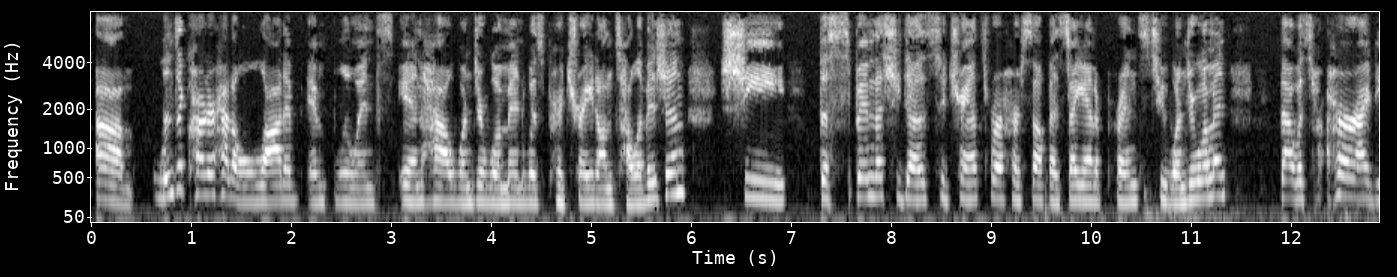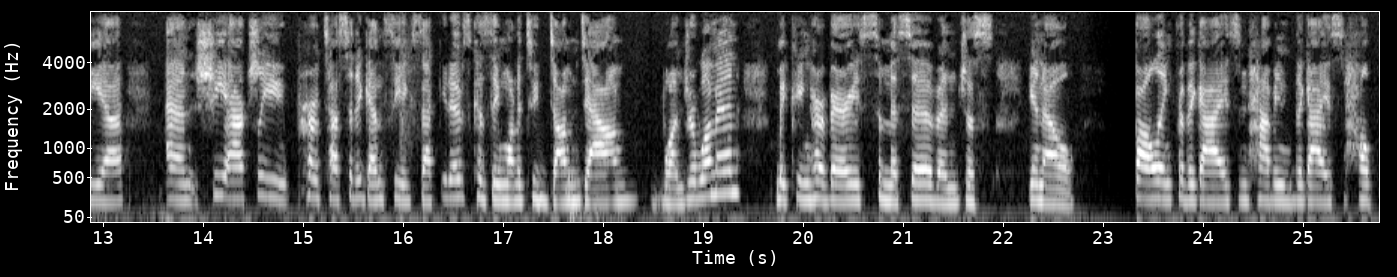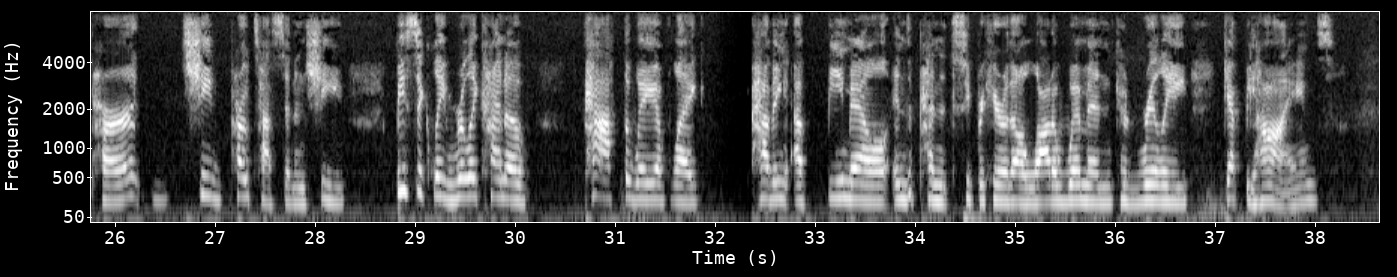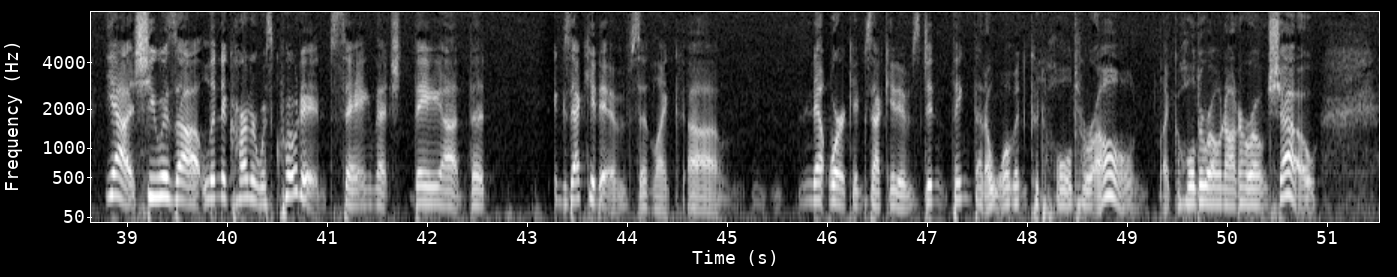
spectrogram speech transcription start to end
um, Lynda Carter had a lot of influence in how Wonder Woman was portrayed on television. She the spin that she does to transfer herself as Diana Prince to Wonder Woman, that was her- her idea. And she actually protested against the executives because they wanted to dumb down Wonder Woman, making her very submissive and just, you know, falling for the guys and having the guys help her. She protested and she basically really kind of pathed the way of like having a female independent superhero that a lot of women could really get behind. Yeah, she was. Uh, Lynda Carter was quoted saying that they, uh, the executives and like um, network executives, didn't think that a woman could hold her own, like hold her own on her own show.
